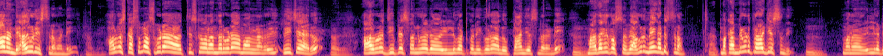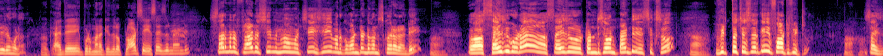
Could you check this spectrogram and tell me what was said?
అవునండి అది కూడా ఇస్తున్నామండి. ఆల్మోస్ట్ కస్టమర్స్ కూడా తీసుకునే వాళ్ళందరూ కూడా మమ్మల్ని రీచ్ అయ్యారు. వాళ్ళు కూడా జీ ప్లస్ వన్ కూడా ఇల్లు కట్టుకొని కూడా వాళ్ళు ప్లాన్ చేస్తున్నారండి. మా దగ్గరికి వస్తుంది అది కూడా మేము కట్టిస్తున్నాం. మా కంపెనీ కూడా ప్రొవైడ్ చేస్తుంది. మ్మ్. మన ఇల్లు కట్టేయడం కూడా. ఓకే అయితే ఇప్పుడు మనకి ఇందులో ప్లాట్స్ ఏ సైజ్ ఉన్నాయండి? సార్ మన ఫ్లాట్ వచ్చి మినిమం వచ్చేసి మనకు వన్ ట్వంటీ వన్ స్క్వేర్ అండి. సైజు కూడా size twenty seven point six with వచ్చేసరికి ఫార్టీ ఫీట్. సైజు.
